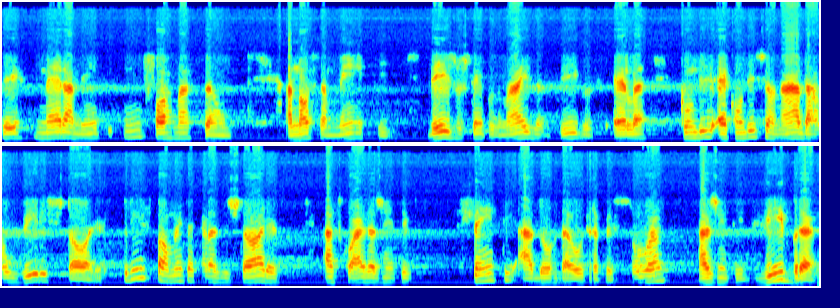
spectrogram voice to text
ser meramente informação. A nossa mente, desde os tempos mais antigos, ela é condicionada a ouvir histórias, principalmente aquelas histórias as quais a gente sente a dor da outra pessoa, a gente vibra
